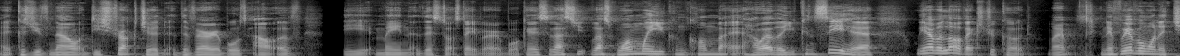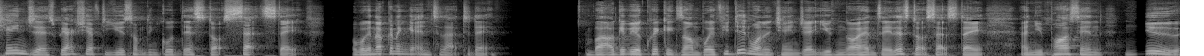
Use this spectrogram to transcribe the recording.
because uh, you've now destructured the variables out of the main this dot state variable. Okay, so that's that's one way you can combat it. However, you can see here we have a lot of extra code, right? And if we ever want to change this, we actually have to use something called this dot set state. But we're not going to get into that today. But I'll give you a quick example. If you did want to change it, you can go ahead and say this dot set state and you pass in new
